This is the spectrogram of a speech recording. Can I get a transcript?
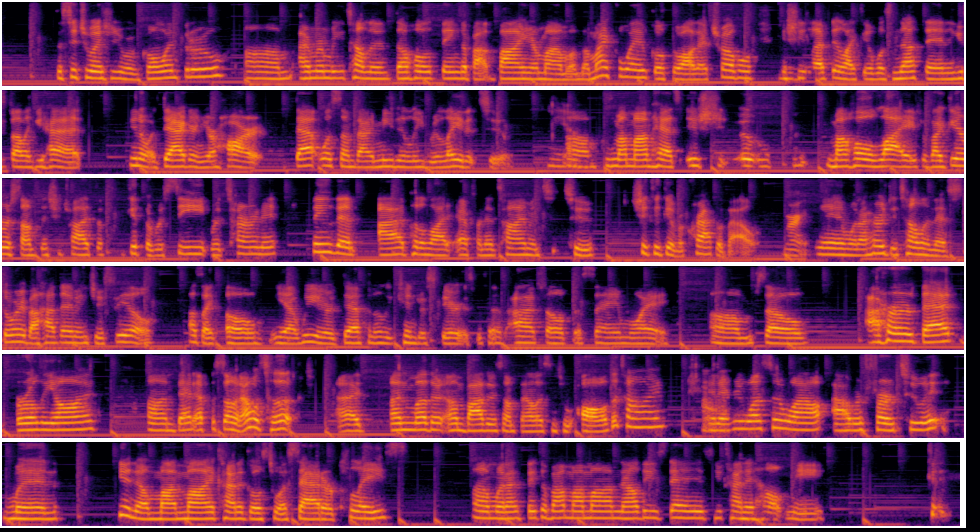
the situation you were going through, um, I remember you telling the whole thing about buying your mom the microwave, go through all that trouble, and mm-hmm. she left it like it was nothing, and you felt like you had, you know, a dagger in your heart. That was something I immediately related to. Yeah. Um, my mom has issue uh, my whole life. If I give her something, she tries to get the receipt, return it. Things that I put a lot of effort and time into, she could give a crap about. Right. And when I heard you telling that story about how that made you feel, I was like, oh yeah, we are definitely kindred spirits because I felt the same way. Um, so I heard that early on on that episode. I was hooked. I unmothered, unbothered something I listen to all the time. Oh. And every once in a while, I refer to it when, you know, my mind kind of goes to a sadder place. Um, when I think about my mom now these days, you kind of help me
